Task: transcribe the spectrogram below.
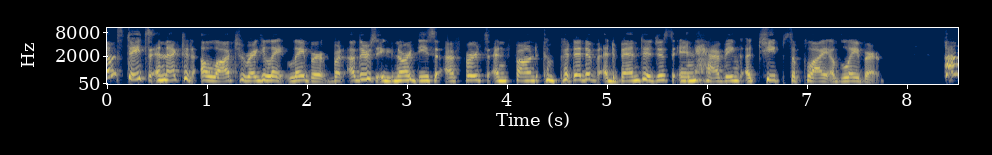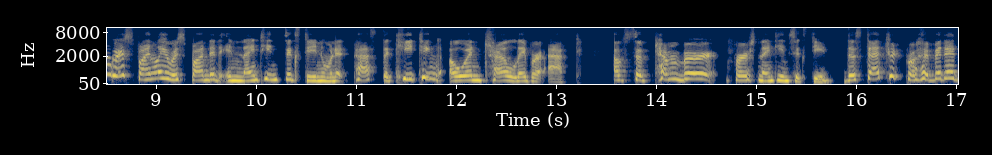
Some states enacted a law to regulate labor, but others ignored these efforts and found competitive advantages in having a cheap supply of labor. Congress finally responded in 1916 when it passed the Keating-Owen Child Labor Act of September 1st, 1916. The statute prohibited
